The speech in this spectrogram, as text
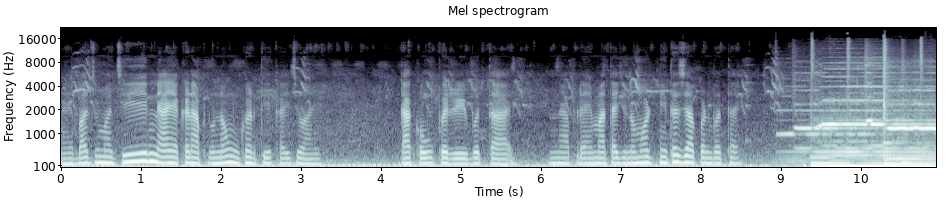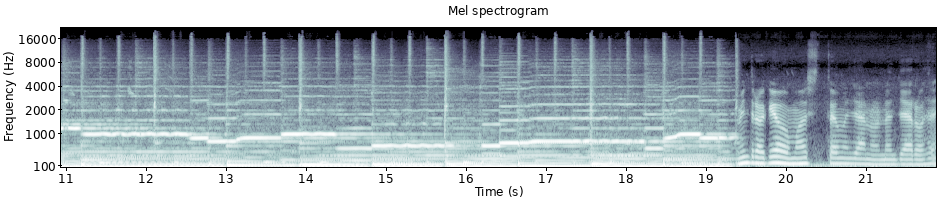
અને બાજુમાં જીને અહીંયા કણ આપણું નવું ઘર દેખાય જો અહીંયા. ટાંકો ઉપર એ બતાય. અને આપણે અહીં માતાજીનો મઠની ધજા પણ બતાય. મિત્રો કેવો મસ્ત મજાનો નજારો છે.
